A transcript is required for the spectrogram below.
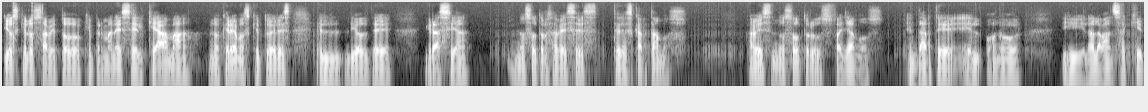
Dios que lo sabe todo, que permanece, el que ama. No queremos que tú eres el Dios de gracia. Nosotros a veces te descartamos. A veces nosotros fallamos en darte el honor y la alabanza que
